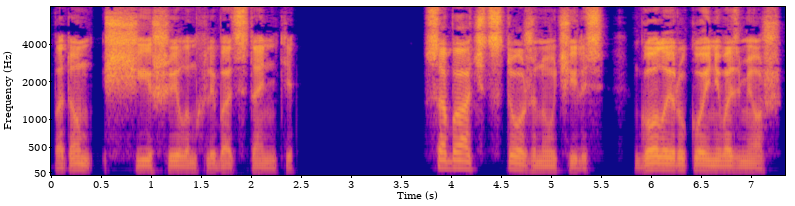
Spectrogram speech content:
Потом щи шилом хлебать станете. Собачец тоже научились. Голой рукой не возьмешь.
